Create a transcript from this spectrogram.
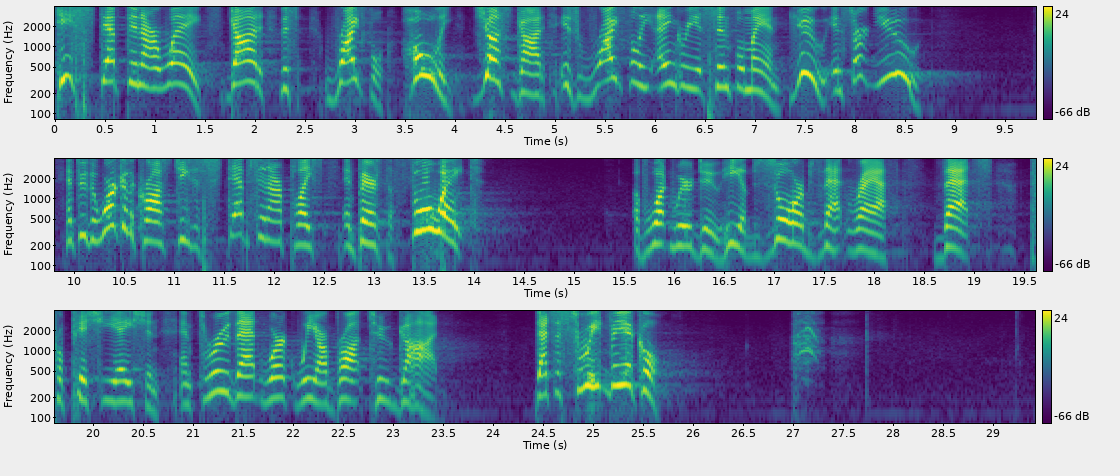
He stepped in our way. God, this rightful, holy, just God, is rightfully angry at sinful man. You, insert you. And through the work of the cross, Jesus steps in our place and bears the full weight of what we're due. He absorbs that wrath. That's propitiation. And through that work, we are brought to God. That's a sweet vehicle.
